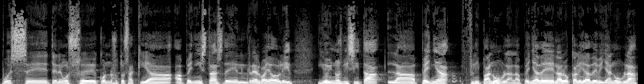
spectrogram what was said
pues eh, tenemos eh, con nosotros aquí a, a peñistas del Real Valladolid y hoy nos visita la peña Flipanubla, la peña de la localidad de Villanubla.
